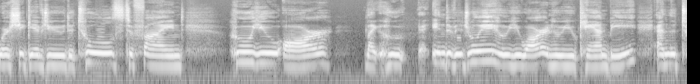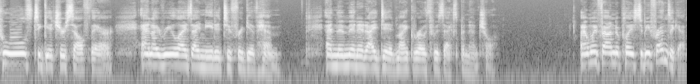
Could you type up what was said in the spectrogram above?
where she gives you the tools to find who you are like who individually who you are and who you can be and the tools to get yourself there. And i realized i needed to forgive him. And the minute i did my growth was exponential. And we found a place to be friends again.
